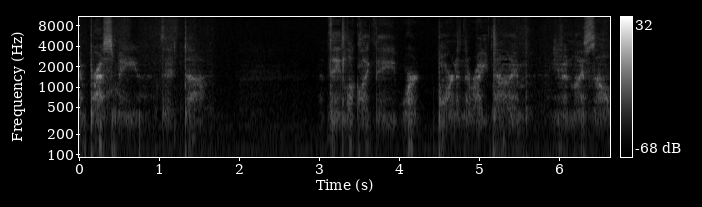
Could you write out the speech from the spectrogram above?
impress me that uh, they look like they weren't born in the right time, even myself.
